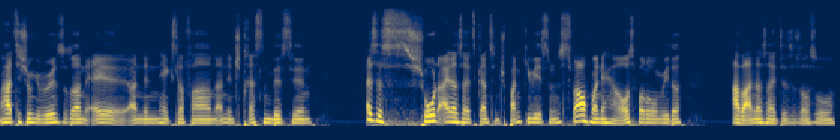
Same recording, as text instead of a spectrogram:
man hat sich schon gewöhnt so dran, ey, an den Häcksler fahren, an den Stress ein bisschen. Es ist schon einerseits ganz entspannt gewesen und es war auch mal eine Herausforderung wieder. Aber andererseits ist es auch so,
